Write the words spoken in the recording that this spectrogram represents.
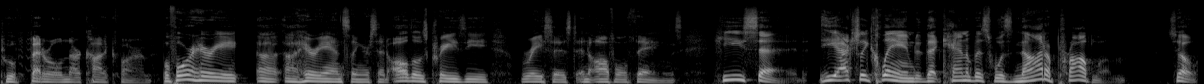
to a federal narcotic farm." Before Harry uh, uh, Harry Anslinger said all those crazy, racist, and awful things, he said he actually claimed that cannabis was not a problem. So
